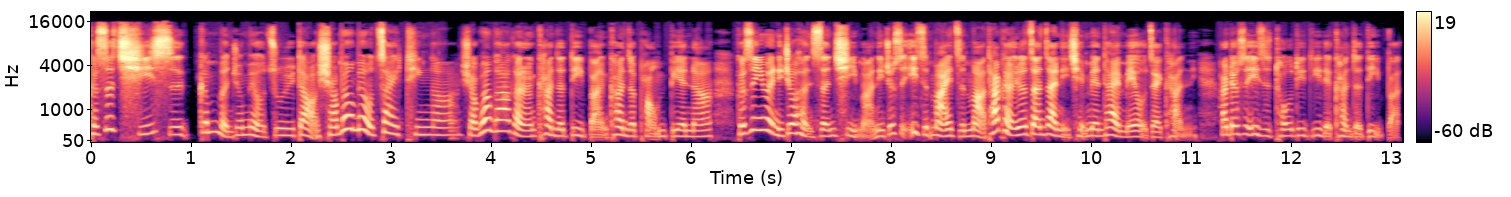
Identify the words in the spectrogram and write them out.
可是其实根本就没有注意到小朋友没有在听啊。小朋友他可能看着地板，看着旁边啊。可是因为你就很生气嘛，你就是一直骂，一直骂。他可能就站在你前面，他也没有在看你，他就是一直头低低的看着地板，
